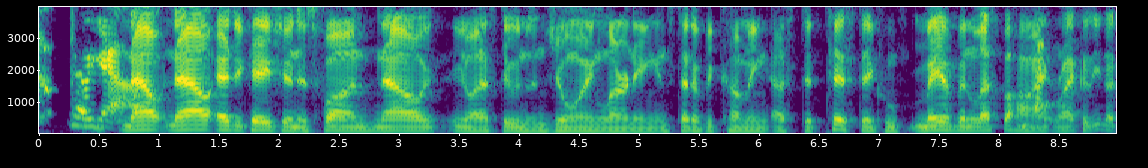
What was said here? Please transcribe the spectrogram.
so yeah. Now, now education is fun. Now, you know, that students enjoying learning instead of becoming a statistic who may have been left behind, right? Because, you know,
